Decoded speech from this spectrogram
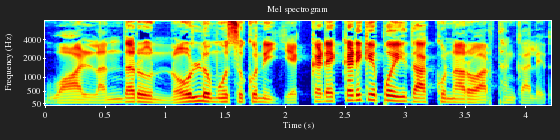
వాళ్ళందరూ నోళ్ళు మూసుకుని ఎక్కడెక్కడికి పోయి దాక్కున్నారో అర్థం కాలేదు.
